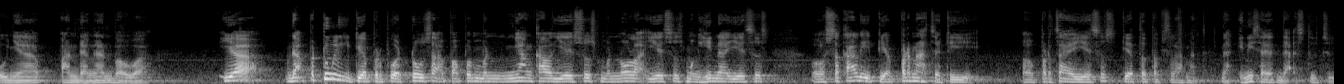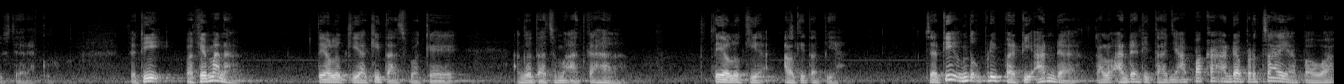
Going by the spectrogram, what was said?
punya pandangan bahwa ya tidak peduli dia berbuat dosa apa pun menyangkal Yesus, menolak Yesus, menghina Yesus. Oh, sekali dia pernah jadi oh, percaya Yesus, dia tetap selamat. Nah ini saya tidak setuju, saudaraku. Jadi bagaimana teologi kita sebagai anggota jemaat kahal? Teologi Alkitabiah. Jadi untuk pribadi Anda, kalau Anda ditanya apakah Anda percaya bahwa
